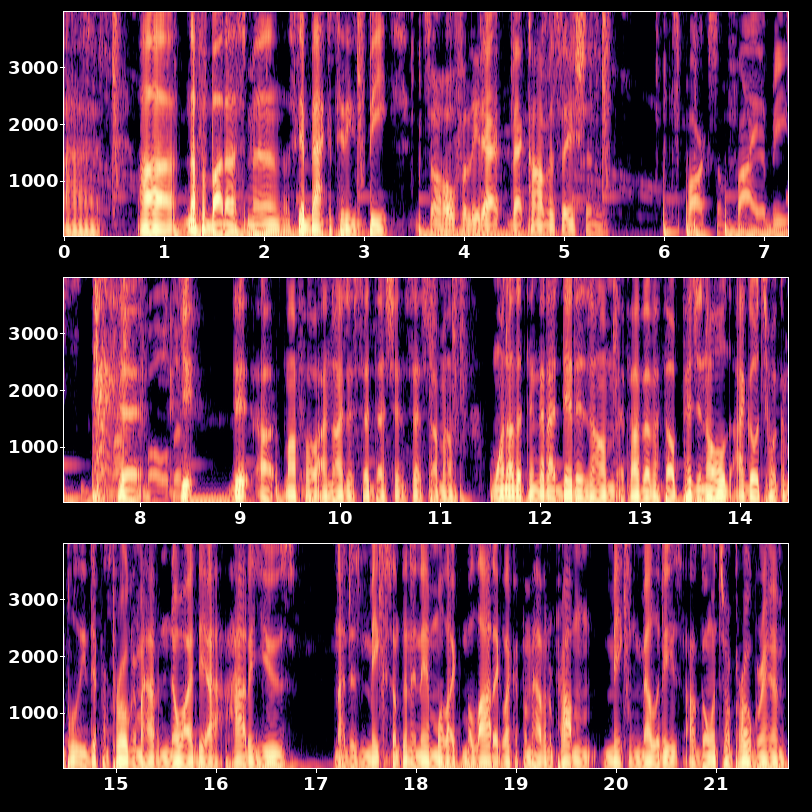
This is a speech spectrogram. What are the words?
Alright. Uh, enough about us, man. Let's get back into these beats. So hopefully that that conversation sparks some fire beats Yeah. folder. You- the- uh, my fault. I know I just said that shit and said something else. one other thing that I did is um if I've ever felt pigeonholed, I go to a completely different program I have no idea how to use, and I just make something in there more like melodic. Like if I'm having a problem making melodies, I'll go into a program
